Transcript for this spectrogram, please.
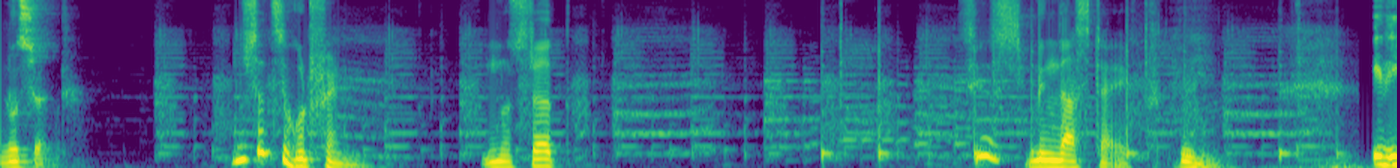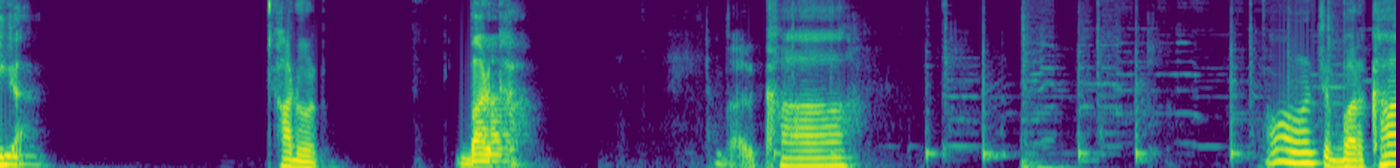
Nusrat. Nusrat is a good friend Nusrat is bindaas type ইদিকা। Hard work Barkha. বরখা। আমার মনে হচ্ছে বরখা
